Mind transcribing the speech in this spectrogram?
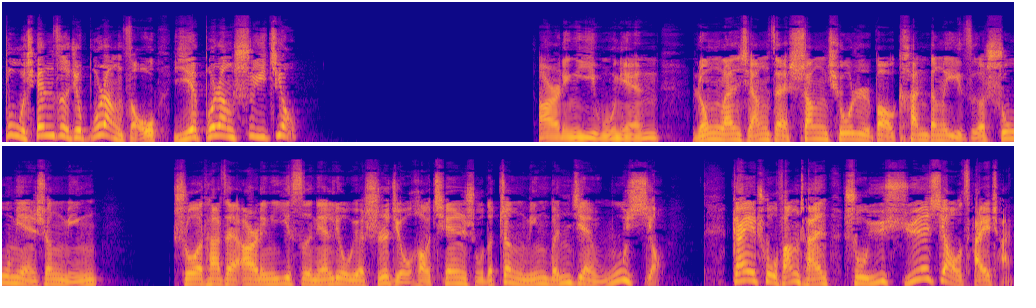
不签字就不让走，也不让睡觉。二零一五年，荣兰祥在《商丘日报》刊登了一则书面声明，说他在二零一四年六月十九号签署的证明文件无效，该处房产属于学校财产。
